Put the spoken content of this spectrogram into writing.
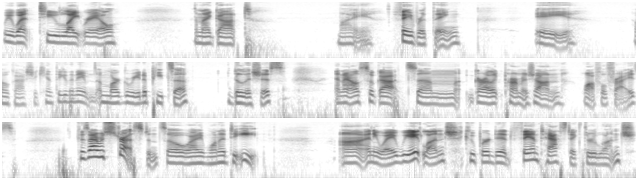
we went to light rail and I got my favorite thing, a oh gosh, I can't think of the name, a margarita pizza, delicious. And I also got some garlic parmesan waffle fries because I was stressed and so I wanted to eat. Uh, anyway, we ate lunch. Cooper did fantastic through lunch.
